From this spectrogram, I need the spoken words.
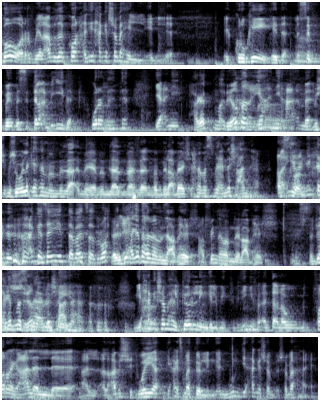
كور بيلعبوا زي الكور. حديد حاجة شبه ال ال ال croquet كده بس ب... بس بتلعب بإيدك. كورة. يعني حاجات ما رياضة يعني يعني ما- مش مش هقول لك إحنا ما بنلع- ما بنلع- ما ما بنلعبهاش إحنا ما سمعناش عنها. آه، أصلا. يعني انت حاجة زي أنت مثلا رحت يعني في حاجات إحنا ما بنلعبهاش عارفين إننا ما بنلعبهاش. بس في حاجات ما سمعناش. عنها. دي حاجة شبه ال curling اللي بت- بتيجي في... أنت لو بتتفرج على على الألعاب الشتوية في حاجة اسمها curling. البول دي حاجة شب... شبهها يعني.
